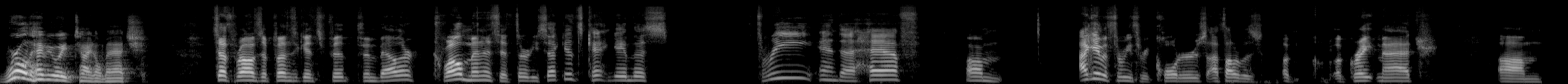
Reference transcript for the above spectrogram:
World heavyweight title match. Seth Rollins defends against Finn, Finn Balor. 12 minutes and 30 seconds. Can't give this three and a half. Um, I gave it three and three quarters. I thought it was a, a great match. Um,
